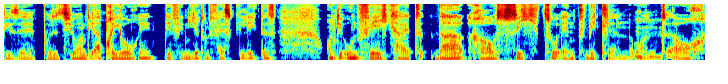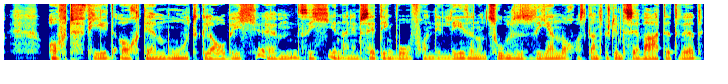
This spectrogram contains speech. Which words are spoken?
diese Position, die a priori definiert und festgelegt ist und die Unfähigkeit daraus sich zu entwickeln. Mhm. Und auch oft fehlt auch der Mut, glaube ich, ähm, sich in einem Setting, wo von den Lesern und Zusehern noch was ganz Bestimmtes erwartet wird,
